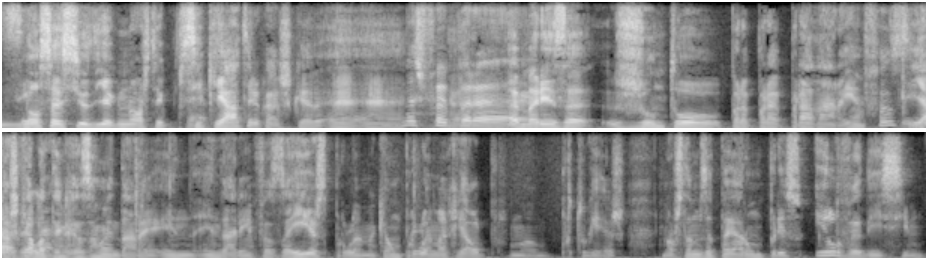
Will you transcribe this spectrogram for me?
Sim. não sei se o diagnóstico psiquiátrico, acho que a, a, Mas foi para... a Marisa juntou para, para, para dar ênfase Exatamente. e acho que ela tem razão em dar, em, em dar ênfase a este problema, que é um problema real português. Nós estamos a pagar um preço elevadíssimo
